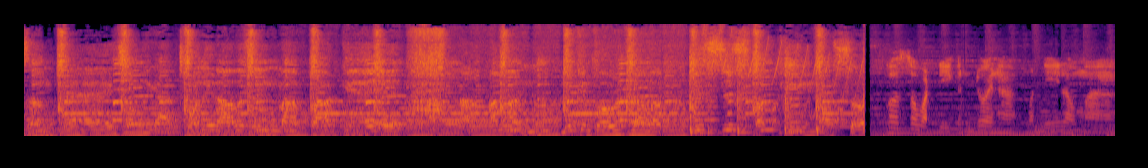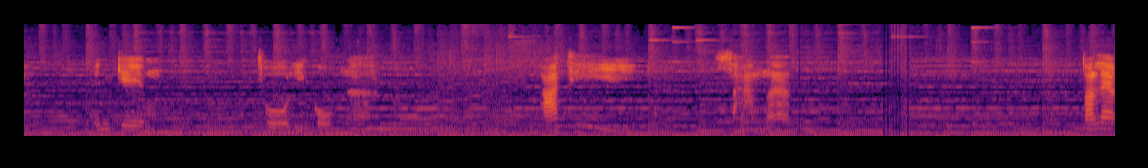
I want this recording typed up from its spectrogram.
some cash. Only got twenty dollars in my pocket. I'm hunting, looking for a come up. This is fucking awesome. ก็สวัสดีกันด้วยนะวันนี้เรามาเล่นเกมโทริโกะนะพาร์ทที่สามนะตอนแรก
